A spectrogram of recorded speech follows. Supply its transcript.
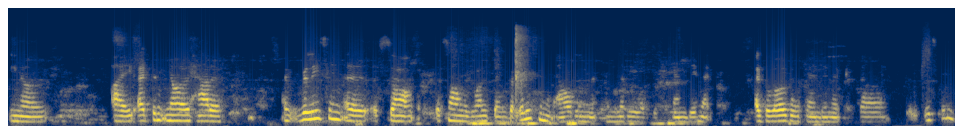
You know, I, I didn't know how to. Uh, releasing a, a, song, a song is one thing, but releasing an album in the middle of this pandemic, a global pandemic, uh, was pretty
